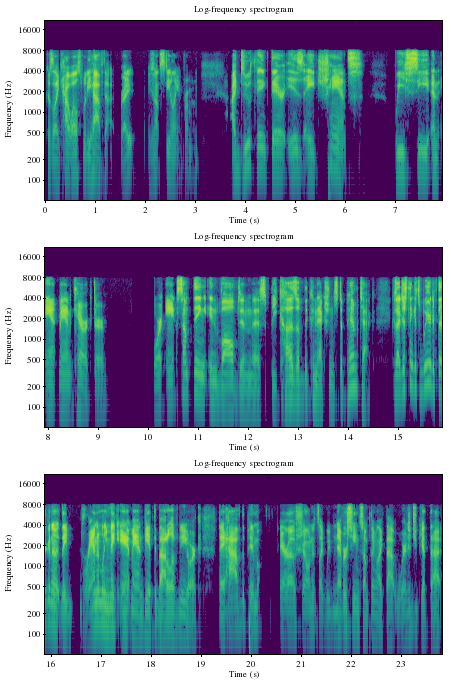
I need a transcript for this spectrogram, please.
Because like, how else would he have that, right? He's not stealing it from him. I do think there is a chance we see an Ant Man character or something involved in this because of the connections to Pym Tech. Because I just think it's weird if they're gonna they randomly make Ant Man be at the Battle of New York. They have the Pym arrow shown. It's like we've never seen something like that. Where did you get that?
